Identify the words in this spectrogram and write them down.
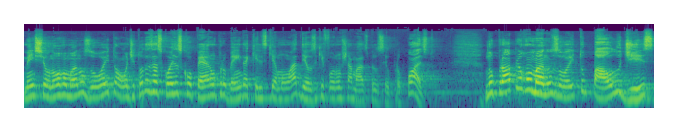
mencionou Romanos 8, onde todas as coisas cooperam para o bem daqueles que amam a Deus e que foram chamados pelo seu propósito. No próprio Romanos 8, Paulo diz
